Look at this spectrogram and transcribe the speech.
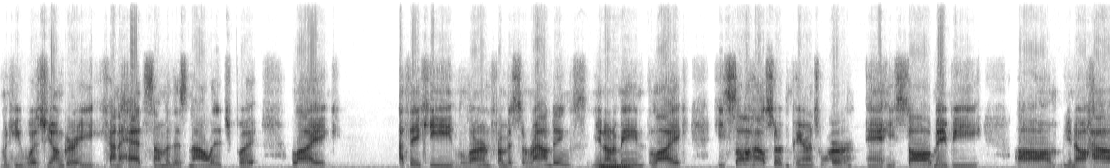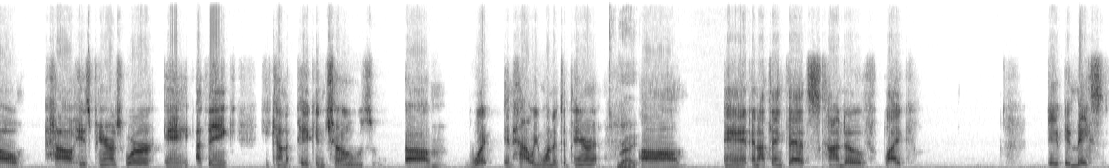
when he was younger he kind of had some of this knowledge, but like I think he learned from his surroundings. You know what I mean? Like he saw how certain parents were, and he saw maybe um, you know how how his parents were, and I think he kind of pick and chose um, what and how he wanted to parent. Right. Um, and and I think that's kind of like it, it makes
